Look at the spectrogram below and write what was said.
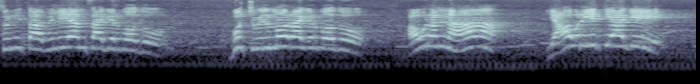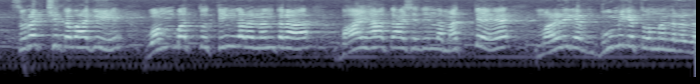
ಸುನೀತಾ ವಿಲಿಯಮ್ಸ್ ಆಗಿರ್ಬೋದು ಬುಚ್ ವಿಲ್ಮೋರ್ ಆಗಿರ್ಬೋದು ಅವರನ್ನು ಯಾವ ರೀತಿಯಾಗಿ ಸುರಕ್ಷಿತವಾಗಿ ಒಂಬತ್ತು ತಿಂಗಳ ನಂತರ ಬಾಹ್ಯಾಕಾಶದಿಂದ ಮತ್ತೆ ಮರಳಿಗೆ ಭೂಮಿಗೆ ತೊಗೊಂಬಂದ್ರಲ್ಲ?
